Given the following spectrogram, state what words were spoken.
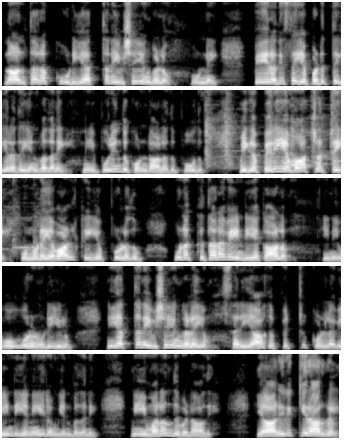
நான் தரக்கூடிய அத்தனை விஷயங்களும் உன்னை பேரதிசயப்படுத்துகிறது என்பதனை நீ புரிந்து கொண்டால் அது போதும். மிக பெரிய மாற்றத்தை உன்னுடைய வாழ்க்கை எப்பொழுதும் உனக்கு தர வேண்டிய காலம். இனி ஒவ்வொரு நொடியிலும் நீ அத்தனை விஷயங்களையும் சரியாக பெற்றுக்கொள்ள வேண்டிய நேரம் என்பதனை நீ மறந்து விடாதே. யார் இருக்கிறார்கள்?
